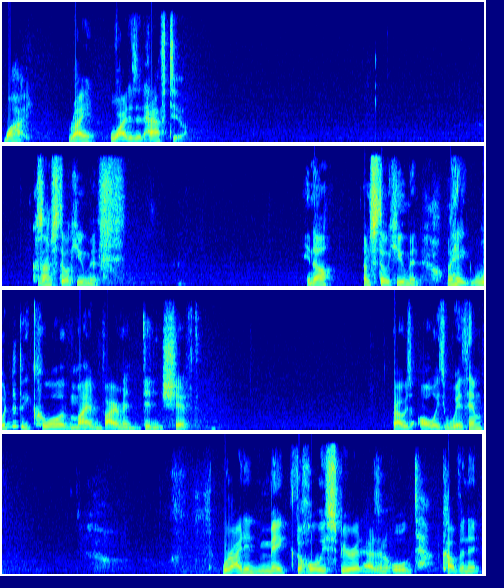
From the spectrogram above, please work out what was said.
Why? Right? Why does it have to? Because I'm still human. you know? I'm still human. Well, hey, wouldn't it be cool if my environment didn't shift? Where I was always with Him? Where I didn't make the Holy Spirit as an old covenant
